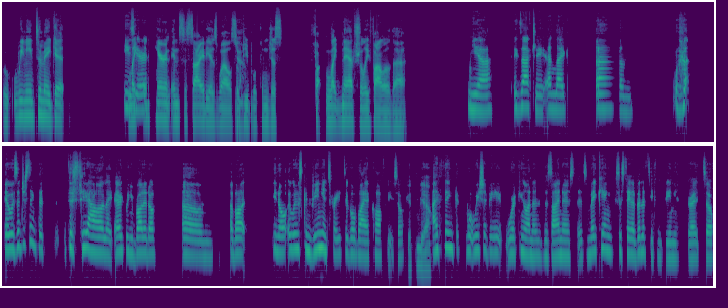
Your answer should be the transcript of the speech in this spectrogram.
we need to make it like Easier. inherent in society as well so Yeah. people can just fo- like naturally follow that. Yeah. Exactly. And like um it was interesting to to see how like Eric when you brought it up um about you know it was convenient for you to go buy a coffee. So It- yeah. I think what we should be working on as designers is making sustainability convenient, right? So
